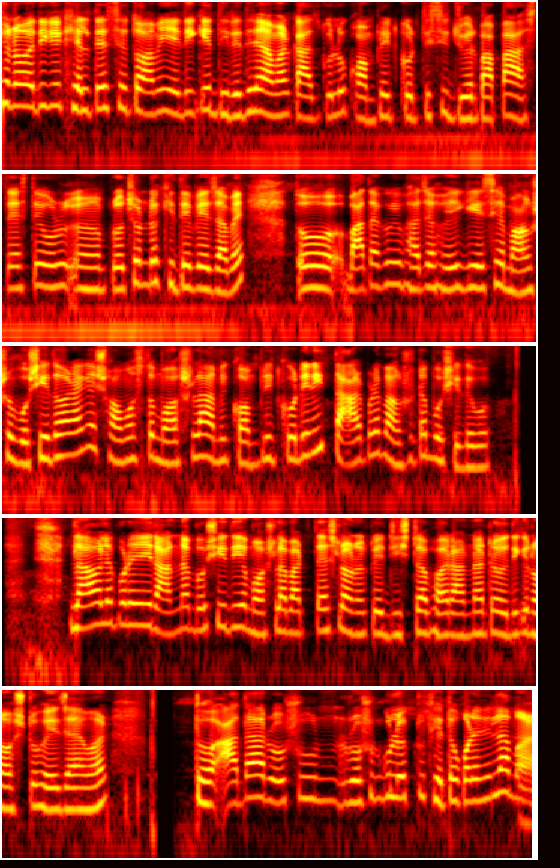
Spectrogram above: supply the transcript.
জুইশোনা ওইদিকে খেলতে এসছে তো আমি এদিকে ধীরে ধীরে আমার কাজগুলো কমপ্লিট করতেছি। জুয়ের পাপা আস্তে আস্তে ওর প্রচণ্ড খিদে পেয়ে যাবে। তো বাঁধাকপি ভাজা হয়ে গিয়েছে, মাংস বসিয়ে দেওয়ার আগে সমস্ত মশলা আমি কমপ্লিট করে নিই, তারপরে মাংসটা বসিয়ে দেবো। না হলে পরে এই রান্না বসিয়ে দিয়ে মশলা বাটতে আসলে অনেকটাই ডিস্টার্ব হয়, রান্নাটা ওইদিকে নষ্ট হয়ে যায় আমার। তো আদা, রসুন, রসুনগুলো একটু থেতো করে নিলাম, আর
